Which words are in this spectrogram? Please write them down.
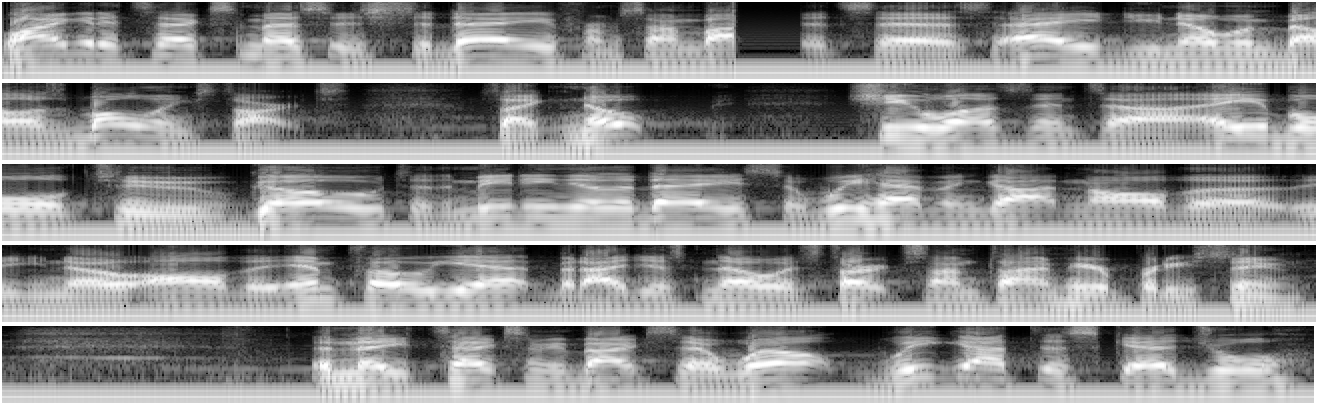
Well, I get a text message today from somebody that says, hey, do you know when Bella's bowling starts? It's like, nope. She wasn't uh, able to go to the meeting the other day, so we haven't gotten all the, you know, all the info yet, but I just know it starts sometime here pretty soon. And they texted me back and said, well, we got this schedule,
